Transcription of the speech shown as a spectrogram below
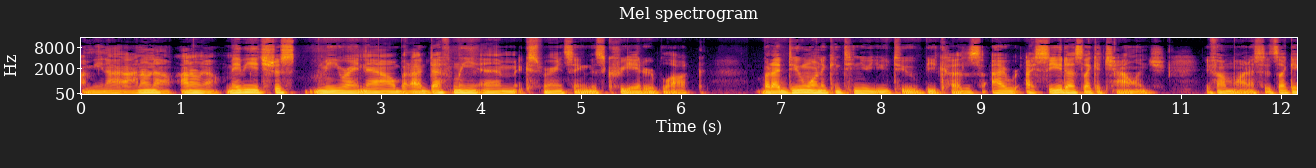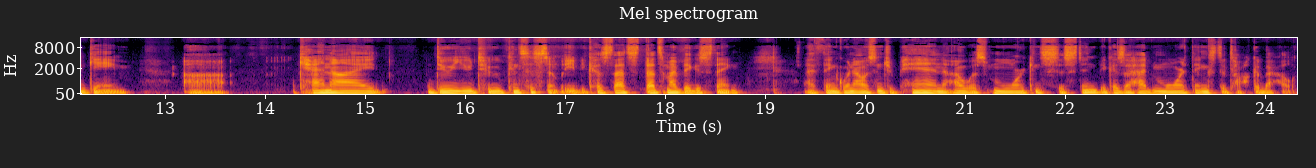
I mean, I, I don't know. I don't know. Maybe it's just me right now, but I definitely am experiencing this creator block. But I do want to continue YouTube because I, I see it as like a challenge, if I'm honest. It's like a game. Uh, can I do YouTube consistently? Because that's that's my biggest thing. I think when I was in Japan, I was more consistent because I had more things to talk about.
